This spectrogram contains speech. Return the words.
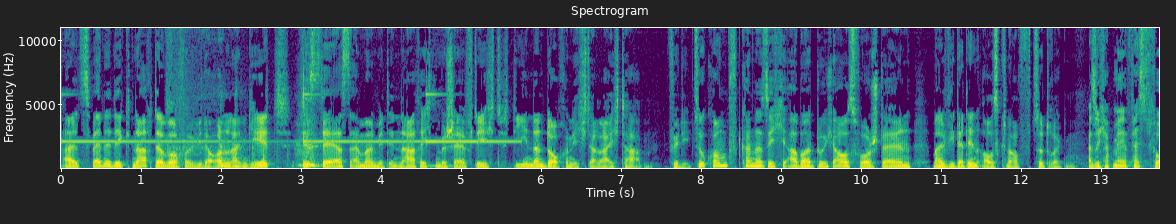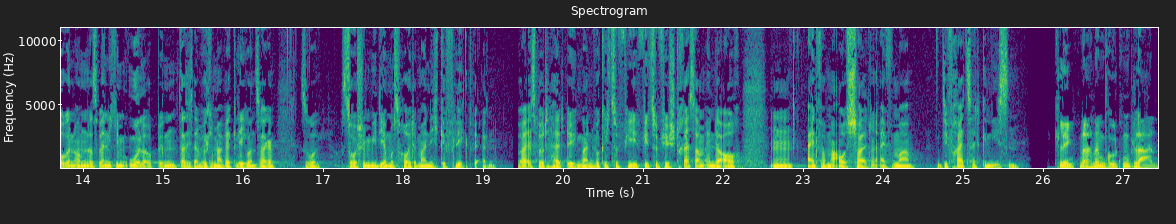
Als Benedikt nach der Woche wieder online geht, ist er erst einmal mit den Nachrichten beschäftigt, die ihn dann doch nicht erreicht haben. Für die Zukunft kann er sich aber durchaus vorstellen, mal wieder den Ausknopf zu drücken. Also ich habe mir fest vorgenommen, dass wenn ich im Urlaub bin, dass ich da wirklich mal weglege und sage, so Social Media muss heute mal nicht gepflegt werden. Weil es wird halt irgendwann wirklich zu viel, viel zu viel Stress am Ende auch. Mm, einfach mal ausschalten und einfach mal die Freizeit genießen. Klingt nach einem guten Plan.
